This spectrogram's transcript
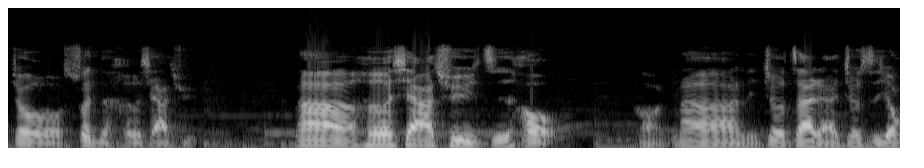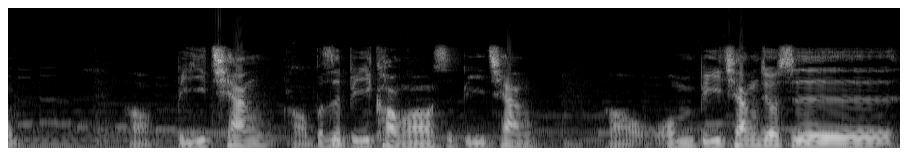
就顺着喝下去。那喝下去之后，哦，那你就再来就是用，哦，鼻腔，哦，不是鼻孔哦，是鼻腔，哦，我们鼻腔就是，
